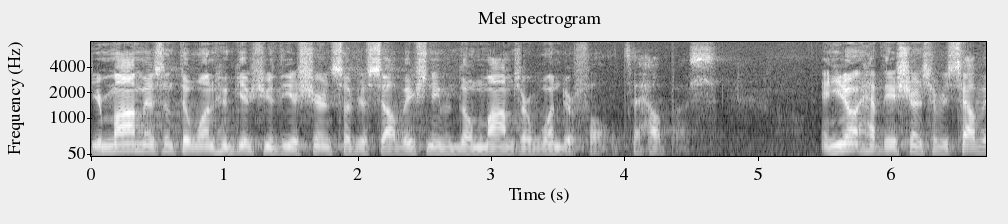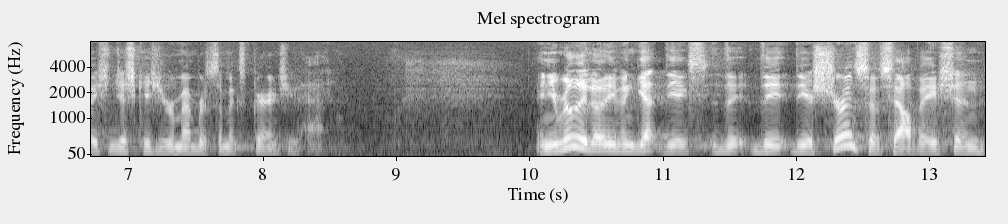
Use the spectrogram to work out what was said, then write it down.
your mom isn't the one who gives you the assurance of your salvation, even though moms are wonderful to help us. And you don't have the assurance of your salvation just because you remember some experience you had. And you really don't even get the, the, the, the assurance of salvation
